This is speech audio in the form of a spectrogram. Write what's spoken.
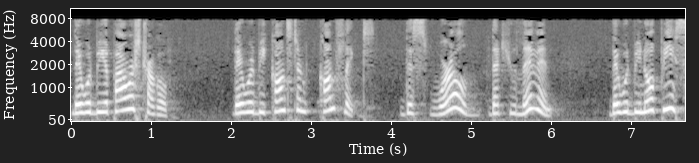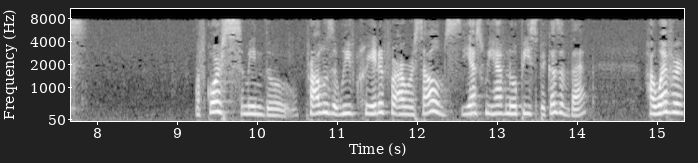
There would be a power struggle. There would be constant conflict. This world that you live in, there would be no peace of course, I mean, the problems that we've created for ourselves, yes, we have no peace because of that. However,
